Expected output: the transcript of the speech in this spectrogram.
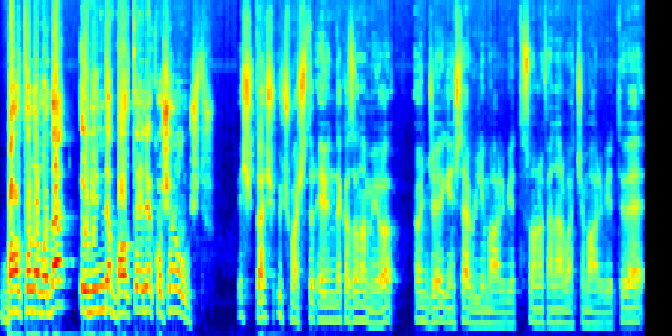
Baltalamada elinde baltayla koşan olmuştur. Beşiktaş 3 maçtır evinde kazanamıyor. Önce Gençler Birliği mağlubiyeti, sonra Fenerbahçe mağlubiyeti ve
